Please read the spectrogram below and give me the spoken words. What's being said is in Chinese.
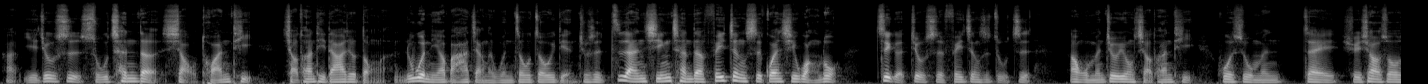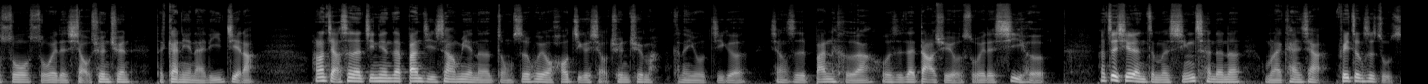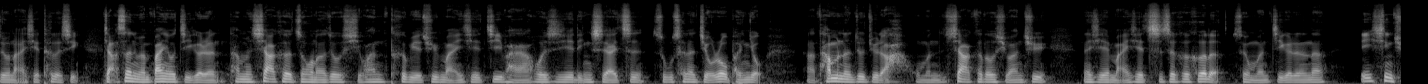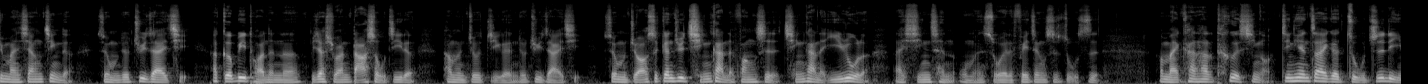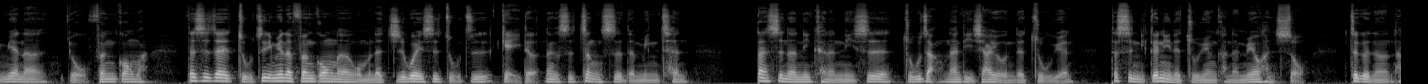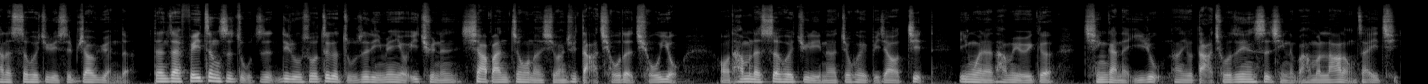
啊，也就是俗称的小团体。小团体大家就懂了。如果你要把它讲的文绉绉一点，就是自然形成的非正式关系网络，这个就是非正式组织啊。我们就用小团体，或者是我们在学校时候说所谓的小圈圈的概念来理解啦。好，那假设呢，今天在班级上面呢，总是会有好几个小圈圈嘛，可能有几个。像是班合啊，或者是在大学有所谓的系合，那这些人怎么形成的呢？我们来看一下非正式组织有哪一些特性。假设你们班有几个人，他们下课之后呢，就喜欢特别去买一些鸡排啊，或者是一些零食来吃，俗称的酒肉朋友啊。他们呢就觉得啊，我们下课都喜欢去那些买一些吃吃喝喝的，所以我们几个人呢。诶，兴趣蛮相近的，所以我们就聚在一起。那隔壁团的呢，比较喜欢打手机的，他们就几个人就聚在一起。所以，我们主要是根据情感的方式、情感的移入了，来形成我们所谓的非正式组织。我们来看它的特性哦。今天在一个组织里面呢，有分工嘛？但是在组织里面的分工呢，我们的职位是组织给的，那个是正式的名称。但是呢，你可能你是组长，那底下有你的组员，但是你跟你的组员可能没有很熟。这个呢，它的社会距离是比较远的。但在非正式组织，例如说这个组织里面有一群人下班之后呢，喜欢去打球的球友哦，他们的社会距离呢就会比较近，因为呢他们有一个情感的移入，那有打球这件事情呢把他们拉拢在一起。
